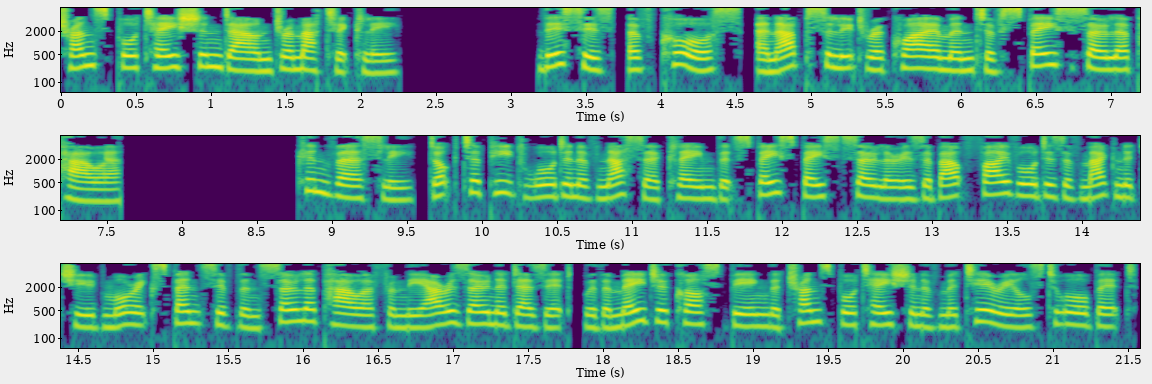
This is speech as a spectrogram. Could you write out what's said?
transportation down dramatically. This is, of course, an absolute requirement of space solar power. Conversely, Dr. Pete Worden of NASA claimed that space-based solar is about five orders of magnitude more expensive than solar power from the Arizona desert, with a major cost being the transportation of materials to orbit.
